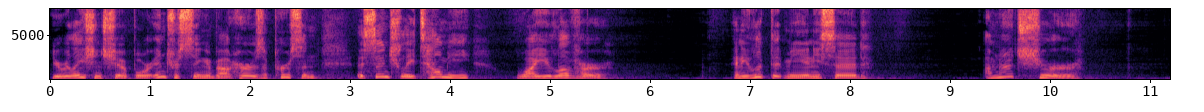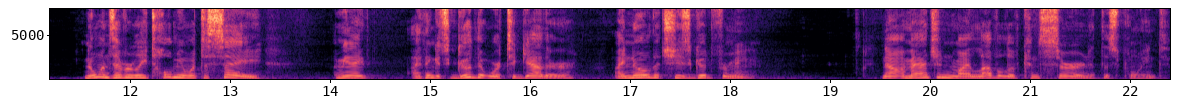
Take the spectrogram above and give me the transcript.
your relationship or interesting about her as a person. Essentially, tell me why you love her. And he looked at me and he said, I'm not sure. No one's ever really told me what to say. I mean, I, I think it's good that we're together. I know that she's good for me. Now, imagine my level of concern at this point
